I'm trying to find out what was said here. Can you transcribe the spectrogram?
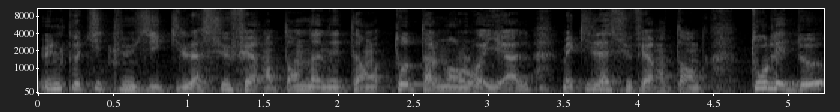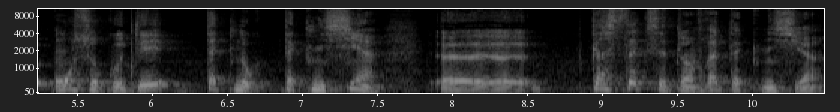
une petite musique qu'il a su faire entendre en étant totalement loyal, mais qu'il a su faire entendre. Tous les deux ont ce côté techno technicien. Euh, Castex est un vrai technicien.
